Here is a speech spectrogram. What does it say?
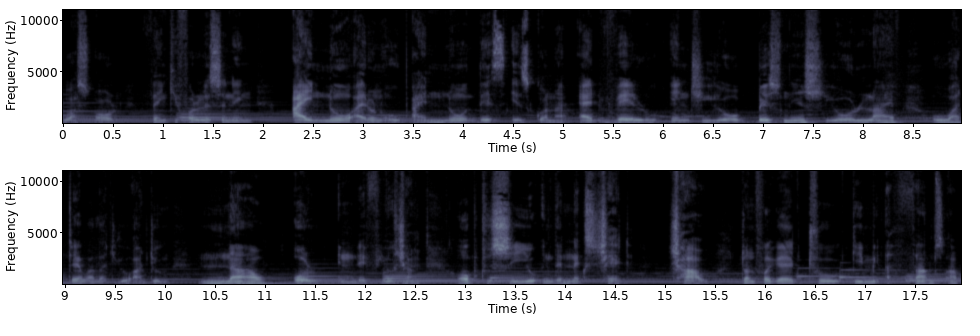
was all thank you for listening I know, I don't hope, I know this is gonna add value into your business, your life, whatever that you are doing now or in the future. Hope to see you in the next chat. Ciao. Don't forget to give me a thumbs up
